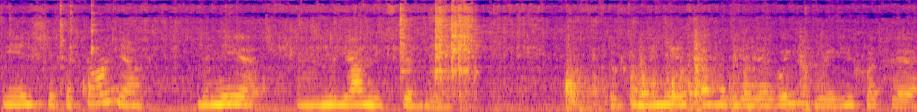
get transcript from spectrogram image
ці інші питання мені ну, я не встигну. Тобто мені взагалі не вигідно їхати.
